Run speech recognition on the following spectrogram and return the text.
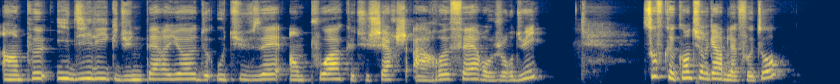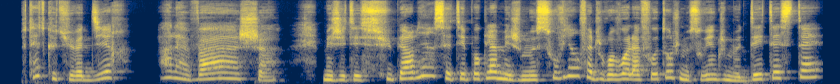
un peu idyllique d'une période où tu faisais un poids que tu cherches à refaire aujourd'hui. Sauf que quand tu regardes la photo, peut-être que tu vas te dire Ah la vache Mais j'étais super bien à cette époque-là, mais je me souviens, en fait, je revois la photo, je me souviens que je me détestais.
